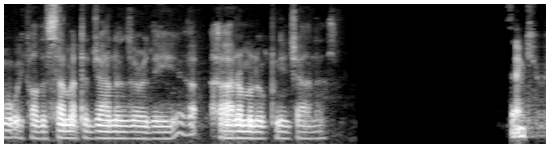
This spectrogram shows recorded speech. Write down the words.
what we call the samatha jhanas or the arammanupani jhanas. Thank you.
